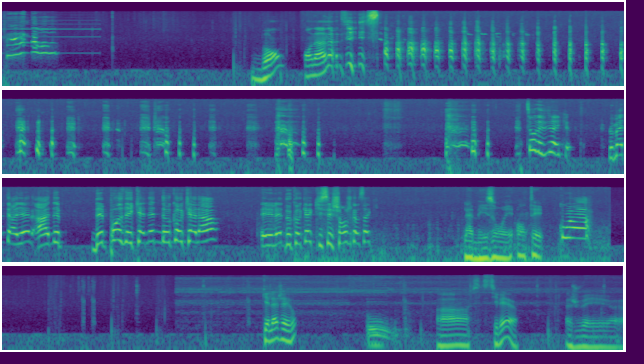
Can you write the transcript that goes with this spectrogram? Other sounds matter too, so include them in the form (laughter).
(laughs) Bon, on a un indice (laughs) Tu sais, on est déjà avec le matériel. Ah, dé- dépose des canettes de coca là Et les lettres de coca qui s'échangent comme ça. La maison est hantée. Quoi? Quel âge avez-vous? Ah, c'est stylé. Je vais... euh,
